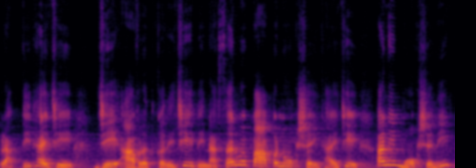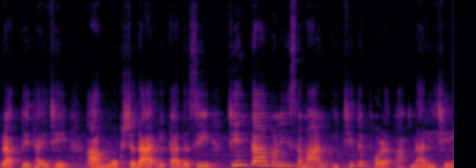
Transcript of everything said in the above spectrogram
પ્રાપ્તિ થાય છે. જે આ વ્રત કરે છે તેના સર્વ પાપનો ક્ષય થાય છે અને મોક્ષની પ્રાપ્તિ થાય છે. આ મોક્ષદા એકાદશી ચિંતામણી સમાન ઈચ્છિત ફળ આપનારી છે.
